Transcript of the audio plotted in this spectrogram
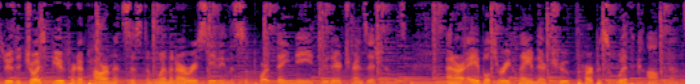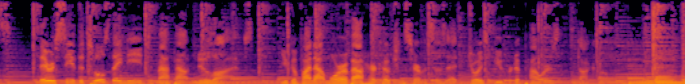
Through the Joyce Buford Empowerment System, women are receiving the support they need through their transitions and are able to reclaim their true purpose with confidence. They receive the tools they need to map out new lives. You can find out more about her coaching services at joycebufordempowers.com.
